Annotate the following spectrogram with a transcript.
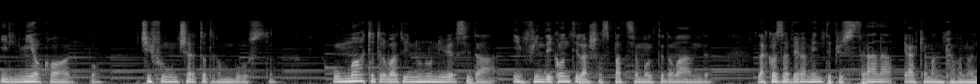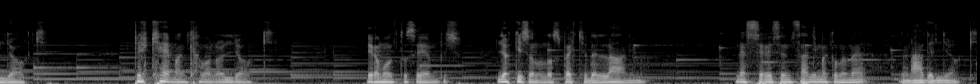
il mio corpo. Ci fu un certo trambusto. Un morto trovato in un'università, in fin dei conti lascia spazio a molte domande. La cosa veramente più strana era che mancavano gli occhi. Perché mancavano gli occhi? Era molto semplice. Gli occhi sono lo specchio dell'anima. Un essere senza anima come me non ha degli occhi.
